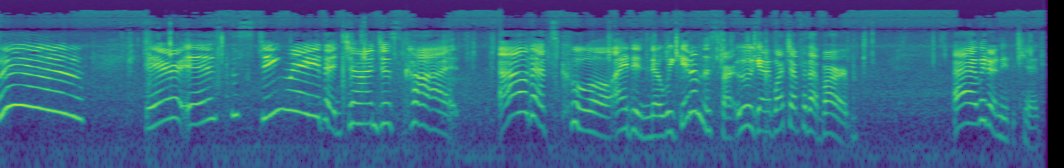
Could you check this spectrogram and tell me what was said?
Woo! There is the stingray that John just caught. Oh, that's cool. I didn't know we get them this far. Ooh, we gotta watch out for that barb. Uh, we don't need the kids.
